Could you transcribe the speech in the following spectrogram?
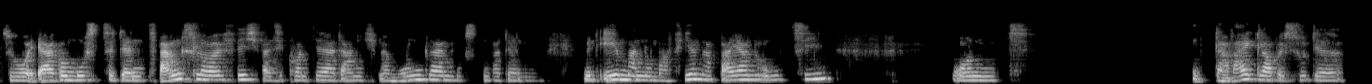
So, ergo musste denn zwangsläufig, weil sie konnte ja da nicht mehr wohnen bleiben, mussten wir dann mit Ehemann Nummer vier nach Bayern umziehen. Und da war ich, glaube ich, so der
